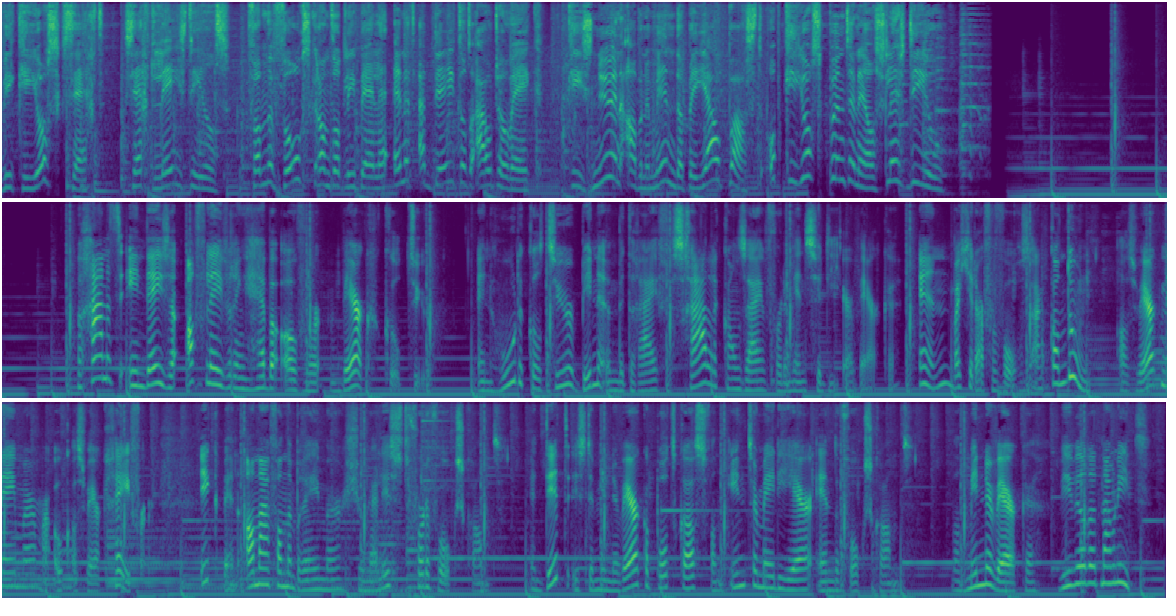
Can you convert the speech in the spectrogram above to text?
Wie kiosk zegt, zegt leesdeals. Van de Volkskrant tot Libellen en het AD tot Autoweek. Kies nu een abonnement dat bij jou past op kiosk.nl/slash deal. We gaan het in deze aflevering hebben over werkcultuur. En hoe de cultuur binnen een bedrijf schadelijk kan zijn voor de mensen die er werken. En wat je daar vervolgens aan kan doen, als werknemer, maar ook als werkgever. Ik ben Anna van den Bremer, journalist voor de Volkskrant. En dit is de Minder Werken podcast van Intermediair en de Volkskrant. Want minder werken, wie wil dat nou niet?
